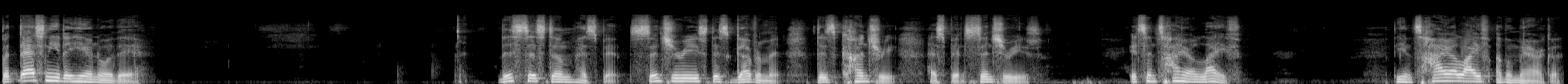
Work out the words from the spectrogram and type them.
But that's neither here nor there. This system has spent centuries, this government, this country has spent centuries, its entire life the entire life of America,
